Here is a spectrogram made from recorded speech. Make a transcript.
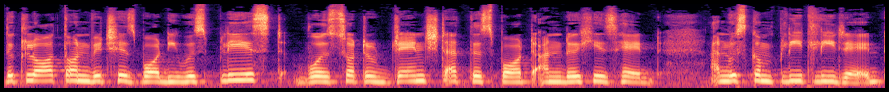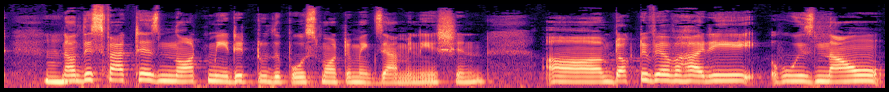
the cloth on which his body was placed was sort of drenched at the spot under his head and was completely red. Now, this fact has not made it to the postmortem examination. Um, Dr. Vyavahare, who is now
